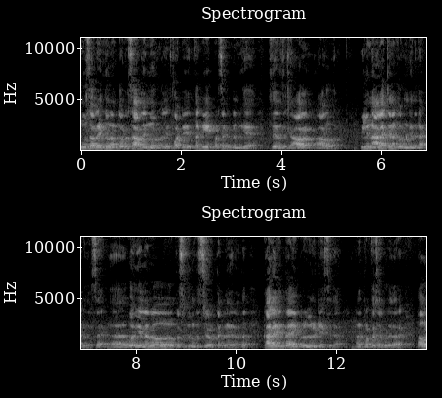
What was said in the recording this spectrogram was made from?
ಮೂರು ಸಾವಿರದ ಎಂಟುನೂರು ಅಂತ ತೊಗೊಂಡ್ರೆ ಸಾವಿರದ ಇನ್ನೂರು ಅಲ್ಲಿ ಫಾರ್ಟಿ ತರ್ಟಿ ಏಯ್ಟ್ ಪರ್ಸೆಂಟ್ ನನಗೆ caesarean section all all over ಇಲ್ಲಿ ನಾಲ್ಕು ಜನ ಗೌರ್ಮೆಂಟಿಂದ ಡಾಕ್ಟರ್ ಇದ್ದಾರೆ ಸರ್. ಎಲ್ಲರೂ ಪ್ರಸ್ತುತಿ ಮತ್ತು ಸ್ತ್ರೀರೋಗ ತಗೊಂಡಿರೋದು ಕಾಲೇಜಿಂದ ಇಬ್ಬರು ಯೂನಿಟ್ ಹೆಡ್ಸ್ ಇದ್ದಾರೆ. ಅಂದರೆ ಪ್ರೊಫೆಸರ್ಗಳಿದ್ದಾರೆ ಅವ್ರ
